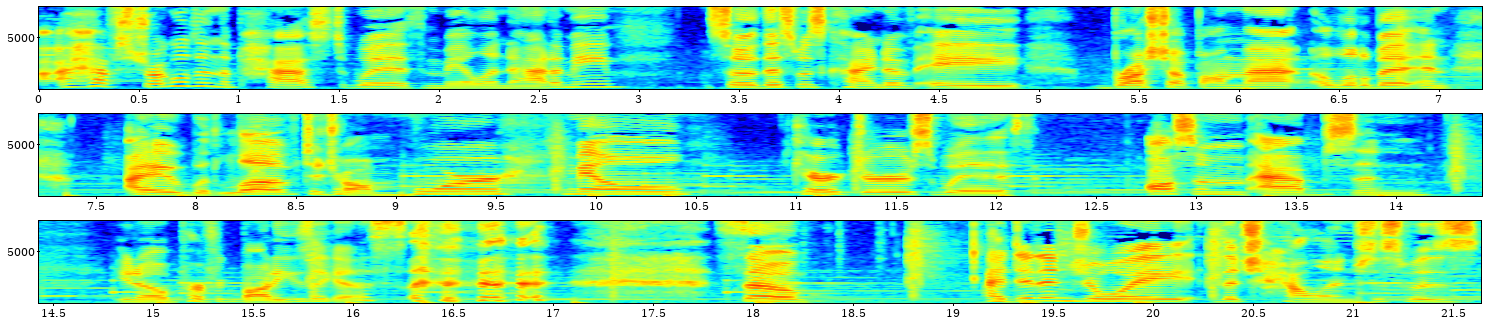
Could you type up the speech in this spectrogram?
I have struggled in the past with male anatomy so this was kind of a brush up on that a little bit and I would love to draw more male characters with awesome abs and, you know, perfect bodies, I guess. so, I did enjoy the challenge. This was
